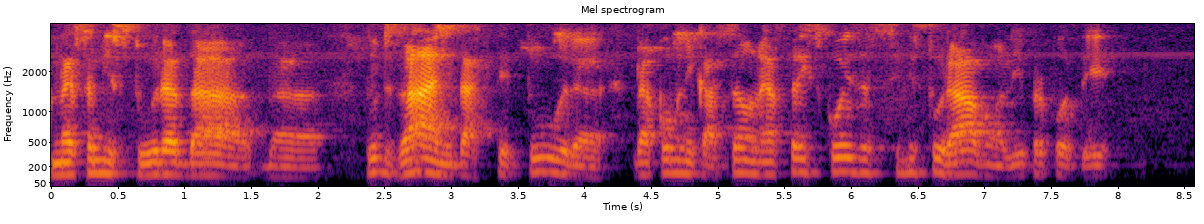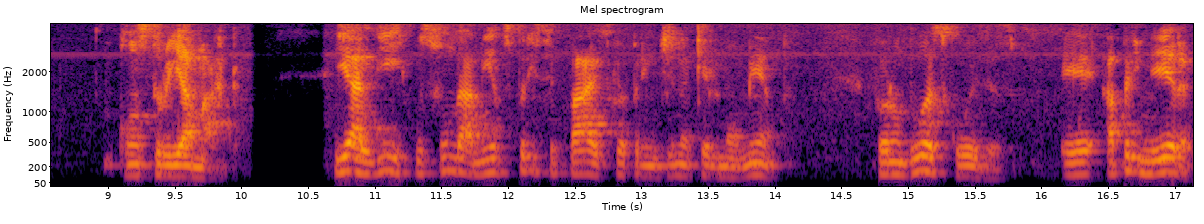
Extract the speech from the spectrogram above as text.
nessa mistura da, da, do design, da arquitetura, da comunicação, né? as três coisas se misturavam ali para poder construir a marca. E ali, os fundamentos principais que eu aprendi naquele momento foram duas coisas. É, a primeira,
